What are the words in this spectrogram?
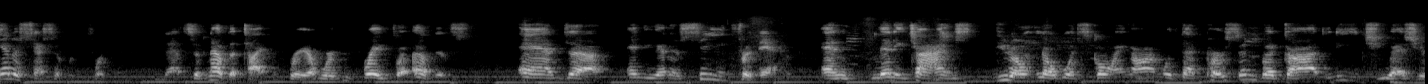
intercessory prayer. That's another type of prayer where you pray for others and uh, and you intercede for them. And many times you don't know what's going on with that person, but God leads you as you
